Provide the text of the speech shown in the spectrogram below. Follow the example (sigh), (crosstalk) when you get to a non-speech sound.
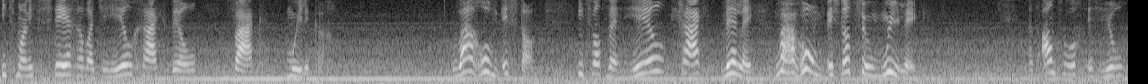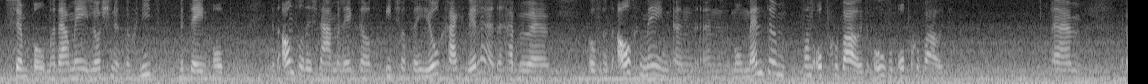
iets manifesteren wat je heel graag wil vaak moeilijker? Waarom is dat? Iets wat we heel graag willen. Waarom is dat zo moeilijk? Het antwoord is heel simpel, maar daarmee los je het nog niet meteen op. Het antwoord is namelijk dat iets wat we heel graag willen, daar hebben we over het algemeen een, een momentum van opgebouwd, over opgebouwd. Um,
